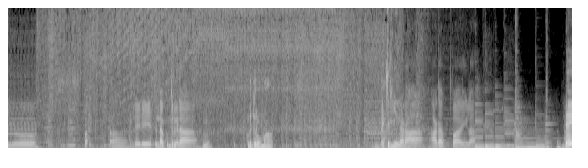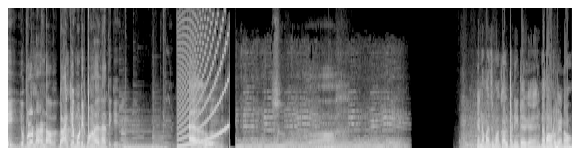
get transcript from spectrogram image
ஐயோ. டேய் டேய் எடுத்துருந்தா குத்துருங்கடா கொடுத்துருவோமா? வச்சிருக்கீங்களாடா? அடப்பாவீங்களா டேய் எவ்வளோ நேரம்டா? பேங்கே மூடிருப்பாங்கடா நேரத்துக்கு என்னம்மா சும்மா கால் பண்ணிக்கிட்டே இருக்க? என்னம்மா உனக்கு வேணும்?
